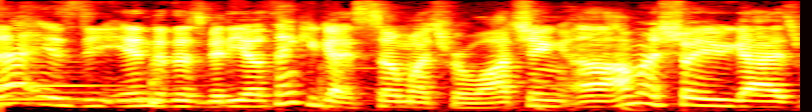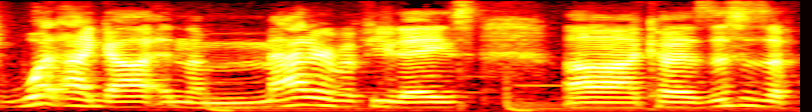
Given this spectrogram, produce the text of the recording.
That is the end of this video. Thank you guys so much for watching. Uh, I'm going to show you guys what I got in the matter of a few days because uh, this is a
